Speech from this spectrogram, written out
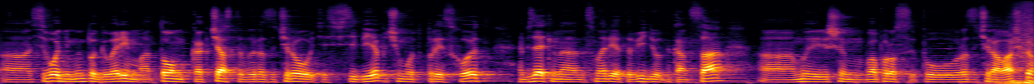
А, сегодня мы поговорим о том, как часто вы разочаровываетесь в себе, почему это происходит. Обязательно досмотри это видео до конца. А, мы решим вопросы по разочаровашкам.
